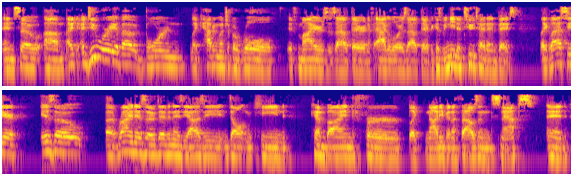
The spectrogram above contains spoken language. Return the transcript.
And so um, I, I do worry about Bourne like having much of a role if Meyers is out there and if Agholor is out there because we need a two tight end base. Like last year, Izzo, uh, Ryan Izzo, Devin Asiasi, Dalton Keene combined for like not even a thousand snaps, and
